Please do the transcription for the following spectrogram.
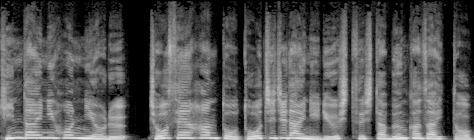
近代日本による朝鮮半島統治時代に流出した文化財と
